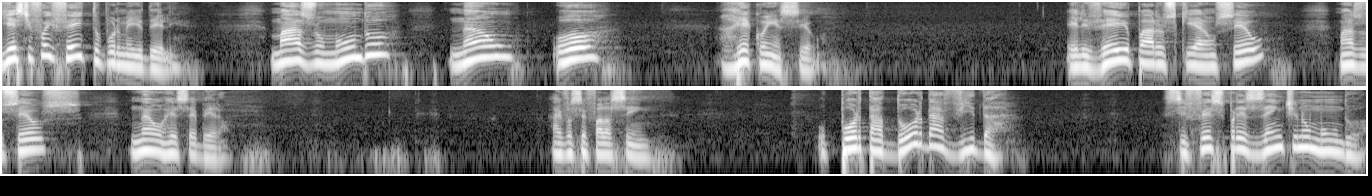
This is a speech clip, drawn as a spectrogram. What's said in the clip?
e este foi feito por meio dele, mas o mundo não o reconheceu. Ele veio para os que eram seu, mas os seus não o receberam. Aí você fala assim: o portador da vida se fez presente no mundo.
